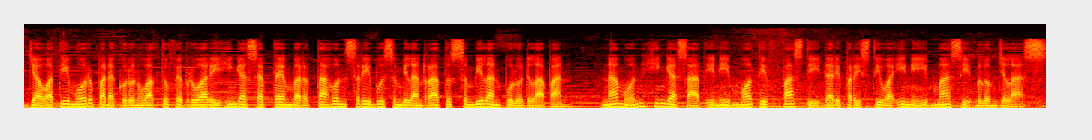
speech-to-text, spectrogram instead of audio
Jawa Timur pada kurun waktu Februari hingga September tahun 1998. Namun hingga saat ini motif pasti dari peristiwa ini masih belum jelas.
